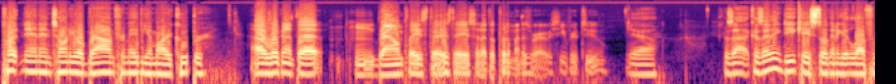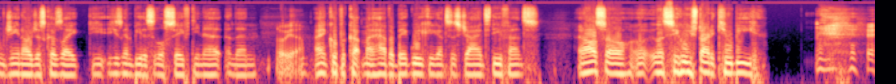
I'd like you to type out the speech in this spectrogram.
putting in Antonio Brown for maybe Amari Cooper. I was looking at that. Mm, Brown plays Thursday, so I'd have to put him at his wide receiver too. Yeah. Cause I, cause I think DK's still gonna get love from Geno just cause like he, he's gonna be this little safety net, and then Oh yeah. I think Cooper Kupp might have a big week against this Giants defense. And also, uh, let's see who you start at QB. Hi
